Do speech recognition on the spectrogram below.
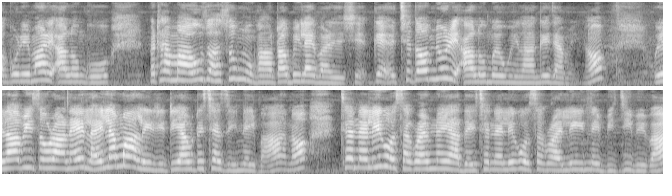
အကိုရီမားတွေအားလုံးကိုပထမဦးစွာစုမှုကောင်းတောက်ပေးလိုက်ပါတယ်ရှင်ကဲချစ်တော်မျိုးတွေအားလုံးပဲဝင်လာခဲ့ကြမယ်နော်ဝင်လာပြီဆိုတာနဲ့လိုက်လက်မလေးတွေတယောက်တစ်ချက်စီနှိပ်ပါနော် channel လေးကို subscribe နှိပ်ရသေး channel လေးကို subscribe လေးနှိပ်ပြီးကြည့်ပေးပါ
